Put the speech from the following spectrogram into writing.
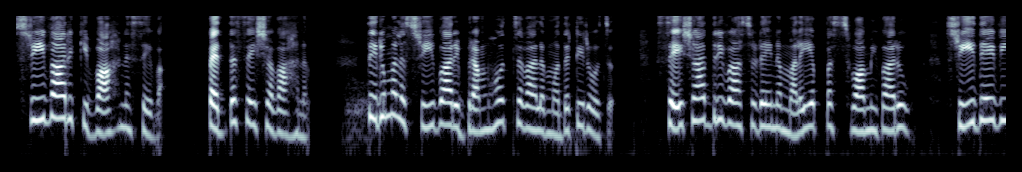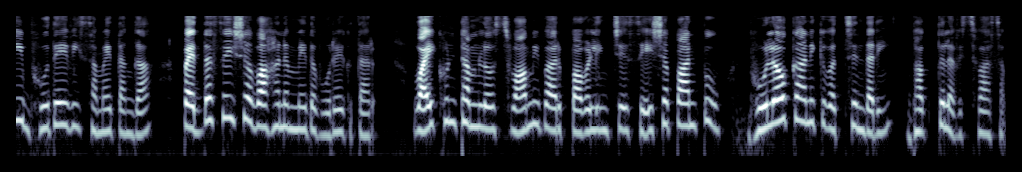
శ్రీవారికి వాహన సేవ పెద్ద శేషవాహనం. తిరుమల శ్రీవారి బ్రహ్మోత్సవాల మొదటి రోజు. శేషాద్రివాసుడైన మలయప్ప స్వామివారు శ్రీదేవి భూదేవి సమేతంగా పెద్ద శేషవాహనం మీద ఊరేగుతారు. వైకుంఠంలో స్వామివారు పవళించే శేషపాన్పు భూలోకానికి వచ్చిందని భక్తుల విశ్వాసం.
